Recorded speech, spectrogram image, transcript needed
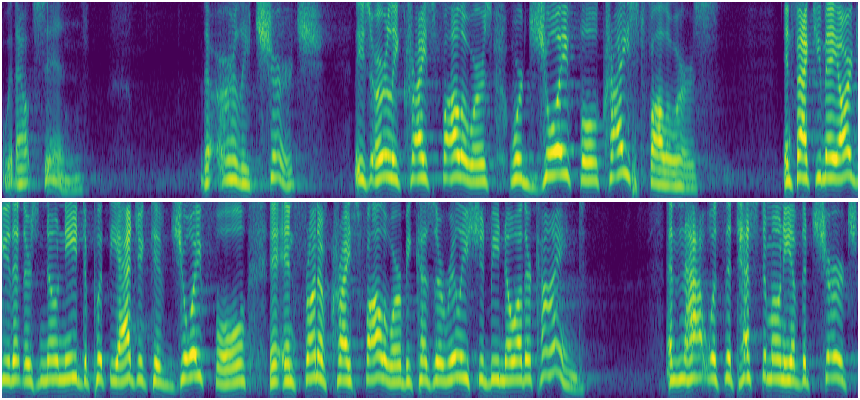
without sins, the early church, these early Christ followers, were joyful Christ followers. In fact, you may argue that there's no need to put the adjective joyful in front of Christ's follower because there really should be no other kind. And that was the testimony of the church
